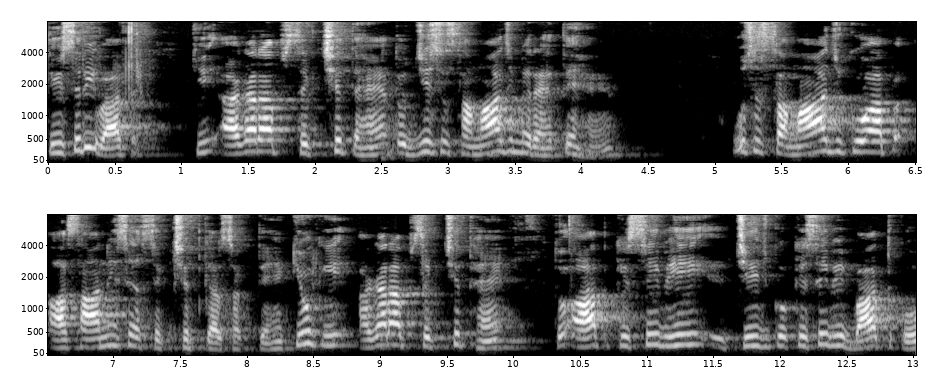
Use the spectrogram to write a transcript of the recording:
तीसरी बात कि अगर आप शिक्षित हैं तो जिस समाज में रहते हैं, उस समाज को आप आसानी से शिक्षित कर सकते हैं। क्योंकि अगर आप शिक्षित हैं तो आप किसी भी चीज़ को, किसी भी बात को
